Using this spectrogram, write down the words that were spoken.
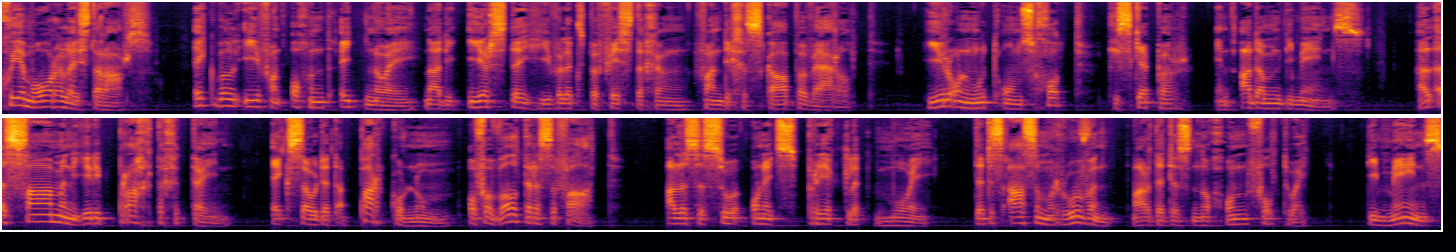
Goeiemôre luisteraars. Ek wil u vanoggend uitnooi na die eerste huweliksbevestiging van die geskape wêreld. Hier ontmoet ons God, die Skepper en Adam die mens. Hulle is saam in hierdie pragtige tuin. Ek sou dit 'n park kon noem of 'n wildreservaat. Alles is so onuitspreeklik mooi. Dit is asemrowend, maar dit is nog onvoltooid. Die mens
